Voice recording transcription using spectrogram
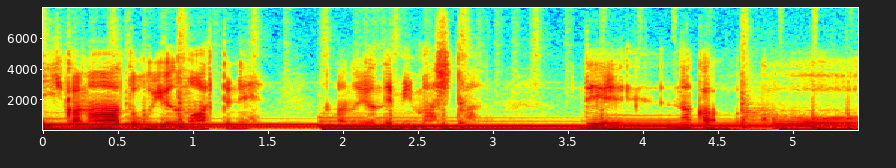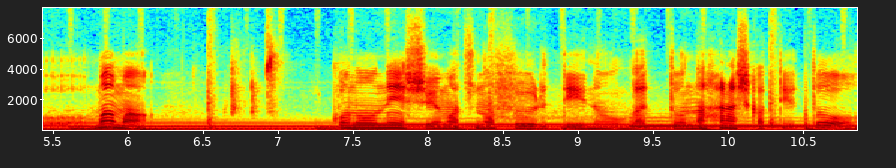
いいかなというのもあってねあの読んでみました。でなんかこうまあまあこのね週末のフールっていうのがどんな話かっていうと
